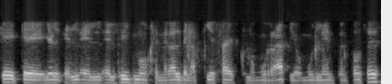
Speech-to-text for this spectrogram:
que, que el, el, el, ritmo general de la pieza es como muy rápido, muy lento. Entonces,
